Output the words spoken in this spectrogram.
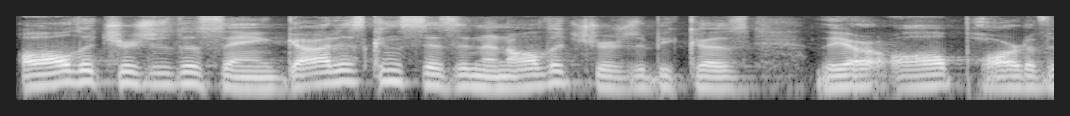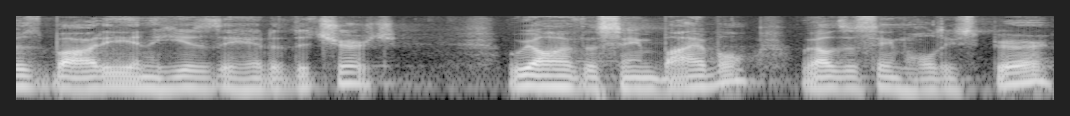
All the churches of the saint. God is consistent in all the churches because they are all part of his body and he is the head of the church. We all have the same Bible. We all have the same Holy Spirit.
